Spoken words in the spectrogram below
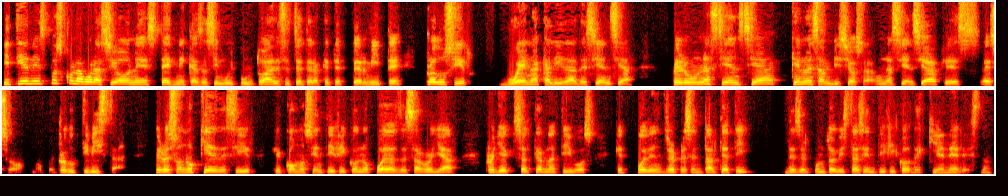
y tienes pues colaboraciones técnicas así muy puntuales, etcétera, que te permite producir buena calidad de ciencia, pero una ciencia que no es ambiciosa, una ciencia que es eso, productivista. Pero eso no quiere decir que como científico no puedas desarrollar proyectos alternativos que pueden representarte a ti desde el punto de vista científico de quién eres, ¿no?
